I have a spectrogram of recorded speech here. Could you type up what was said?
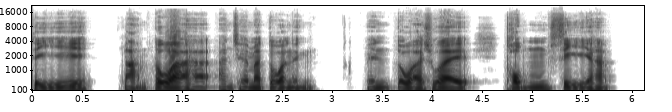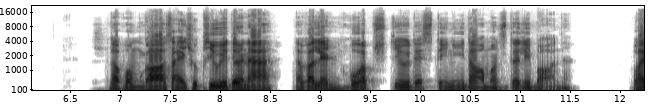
สีสามตัวฮะอัญเชิญมาตัวหนึ่ง เป็นตัวช่วยถมสีครับ แล้วผมก็ใส่ชุบชีวิตด้วยนะ แล้วก็เล่นคู่กับ Skill Destiny Doll Monster Reborn ไว้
